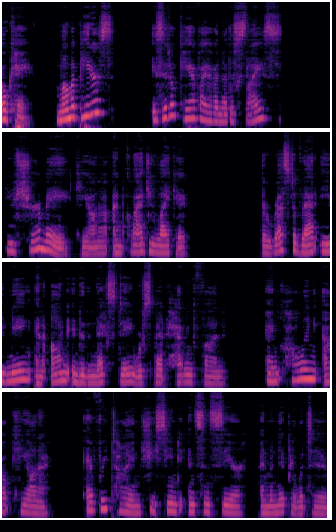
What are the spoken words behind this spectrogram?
Okay, Mama Peters, is it okay if I have another slice? You sure may, Kiana. I'm glad you like it. The rest of that evening and on into the next day were spent having fun and calling out Kiana every time she seemed insincere and manipulative.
